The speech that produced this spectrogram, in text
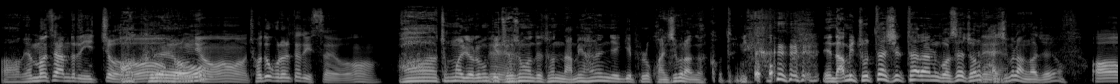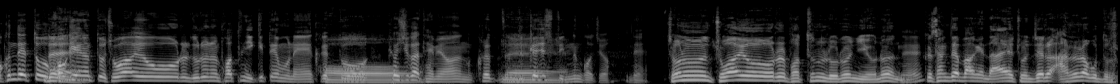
어, 몇몇 사람들은 있죠. 아, 그래요? 그럼요. 저도 그럴 때도 있어요. 아 정말 여러분께 네. 죄송한데 전 남이 하는 얘기에 별로 관심을 안 갖거든요. 예, 남이 좋다 싫다라는 것에 저는 네. 관심을 안 가져요. 어, 근데 또 네. 거기에는 또 좋아요를 누르는 버튼이 있기 때문에 그게 또 어. 표시가 되면 그래도 좀 네. 느껴질 수도 있는 거죠. 네. 저는 좋아요를 버튼을 누르는 이유는 네. 그 상대방의 나의 존재를 알으라고 누르는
